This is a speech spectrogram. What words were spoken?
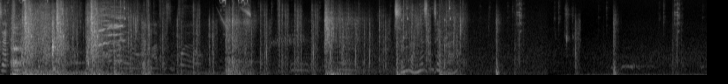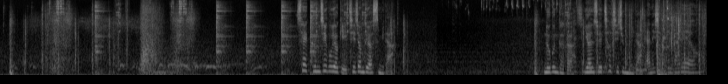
거예요. 주인 없는 상자일까요? 새 금지 구역이 지정되었습니다. 누군가가 연쇄 처치 중입니다. 않으셨길 바래요.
